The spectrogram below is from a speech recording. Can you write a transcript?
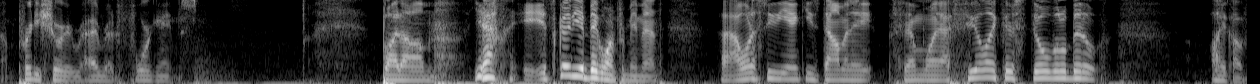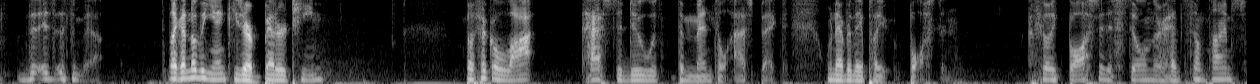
I'm pretty sure I read four games. But um, yeah, it's gonna be a big one for me, man. I want to see the Yankees dominate Fenway. I feel like there's still a little bit of like a it's, it's like I know the Yankees are a better team, but I think a lot has to do with the mental aspect whenever they play Boston. I feel like Boston is still in their heads sometimes.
